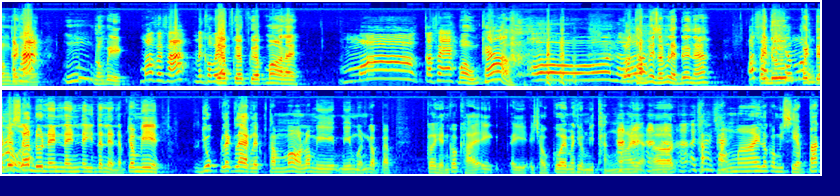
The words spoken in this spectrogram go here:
ลงไปกระหน่ทะอยอืมลงไปอีก หม้อไฟฟ้าไมโครเวเกือฟบเกือบเกือบหม้ออะไร หม้อ กาแฟหม้อหุงข้าวโอ้เหรอแล้วทำไม่สำเร็จด้วยนะ อ๋อไปดูโซนี่ทำหม้อไปหุงแต่ไปข้าวหรอเสิร์ชดูในในในอินเทอร์เน็ตอะจะมียุคแรกๆเลยทำหม้อแล้วมีมีเหมือนกับแบบเคยเห็นเขาขายไอ้ไอ้ไอ้เฉากล้วยมาที่มันมีถังไม้อะเอออ่าใช่ใช่ ถังไม้แล้วก็มีเสียบปลั๊ก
